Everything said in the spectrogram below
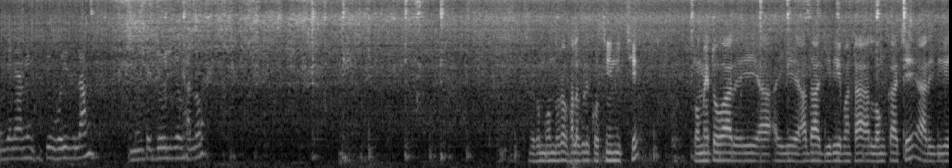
ওই জন্য আমি ঘুটে ভরে দিলাম। উনুনটা জ্বলবে ভালো। দেখুন বন্ধুরা ভালো করে কষিয়ে নিচ্ছে। টমেটো আর এই আদা জিরে বাটা আর লঙ্কা আছে আর এইদিকে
